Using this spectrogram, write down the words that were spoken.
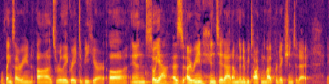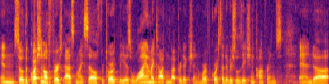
Well, thanks, Irene. Uh, it's really great to be here. Uh, and so, yeah, as Irene hinted at, I'm going to be talking about prediction today. And so the question I'll first ask myself rhetorically is, why am I talking about prediction? We're, of course, at a visualization conference. And uh,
